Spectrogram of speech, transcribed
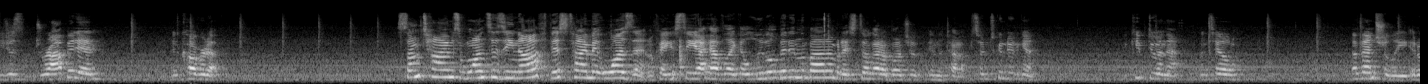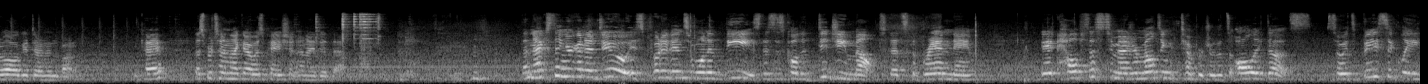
You just drop it in and cover it up. Sometimes once is enough, this time it wasn't. Okay, you see I have like a little bit in the bottom, but I still got a bunch of in the top. So I'm just gonna do it again. You keep doing that until eventually it'll all get down in the bottom. Okay? Let's pretend like I was patient and I did that. The next thing you're gonna do is put it into one of these. This is called a DigiMelt. That's the brand name. It helps us to measure melting temperature. That's all it does. So it's basically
